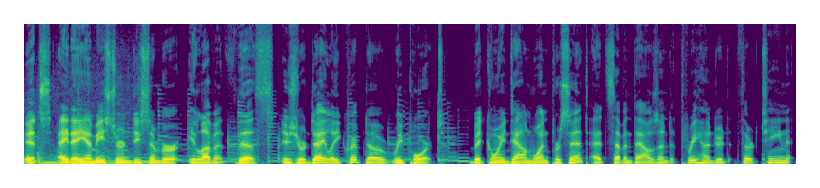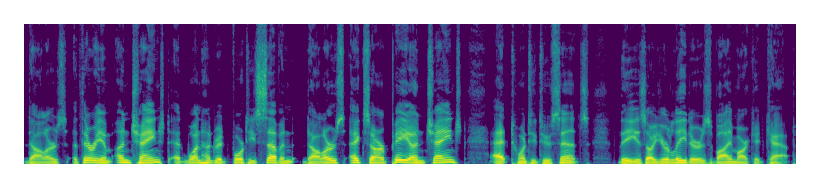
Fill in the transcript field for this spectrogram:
It's 8 a.m. Eastern, December 11th. This is your daily crypto report. Bitcoin down 1% at $7,313. Ethereum unchanged at $147. XRP unchanged at 22 cents. These are your leaders by market cap.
